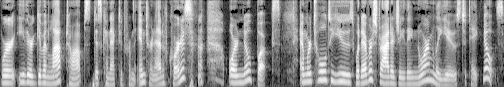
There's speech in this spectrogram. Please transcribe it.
were either given laptops, disconnected from the internet, of course, or notebooks, and were told to use whatever strategy they normally use to take notes.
